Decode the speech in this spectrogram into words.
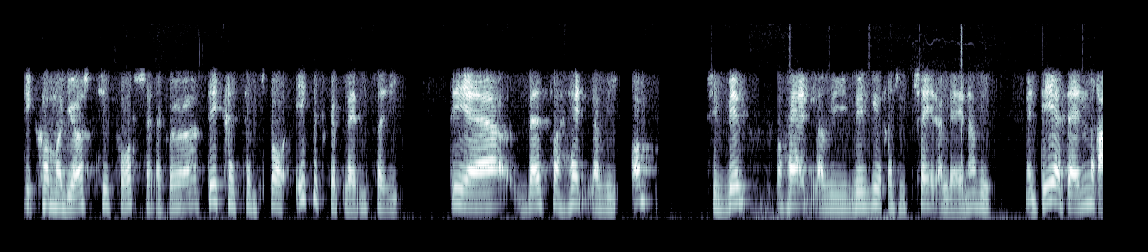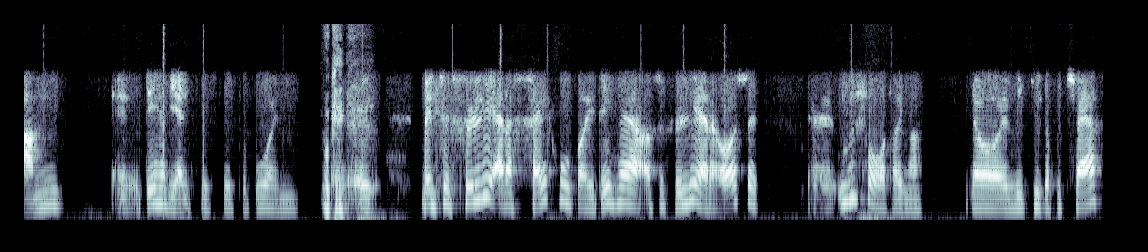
Det kommer de også til fortsat at gøre. Det Christiansborg ikke skal blande sig i, det er, hvad forhandler vi om? Til hvem forhandler vi? Hvilke resultater lander vi? Men det er den ramme. Øh, det har de altid siddet på bordenden. Okay. Øh, men selvfølgelig er der faldgrupper i det her, og selvfølgelig er der også øh, udfordringer, når øh, vi kigger på tværs.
